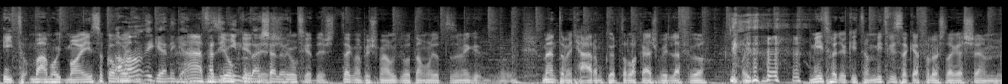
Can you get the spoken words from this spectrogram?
Itt, már hogy ma éjszaka Aha, vagy? igen, igen. Hát, Hát ez jó indulás kérdés, előtt. jó kérdés. Tegnap is már úgy voltam, hogy ott még mentem egy három kört a lakásba, így leföl. Hogy mit hagyok itt, mit viszek-e fölöslegesen?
